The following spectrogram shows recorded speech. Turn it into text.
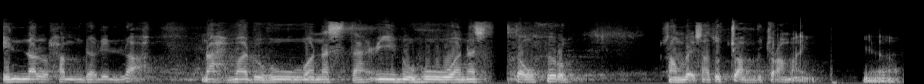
Innal hamdalillah nahmaduhu wa nasta'inuhu wa nastaghfiruh sampai satu jam diceramai. Ya.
